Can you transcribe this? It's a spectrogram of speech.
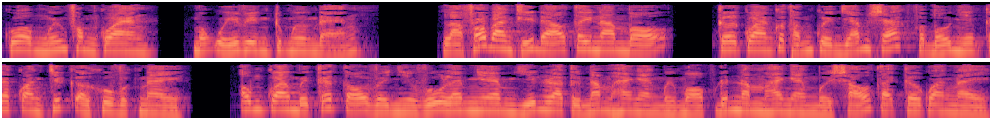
của ông Nguyễn Phong Quang, một ủy viên Trung ương Đảng. Là Phó ban chỉ đạo Tây Nam Bộ, cơ quan có thẩm quyền giám sát và bổ nhiệm các quan chức ở khu vực này, ông Quang bị kết tội về nhiều vụ lem nhem diễn ra từ năm 2011 đến năm 2016 tại cơ quan này.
